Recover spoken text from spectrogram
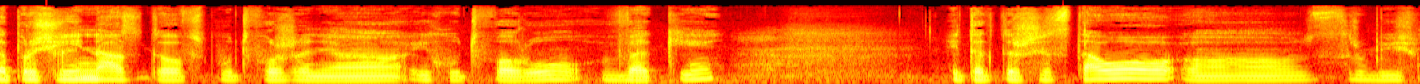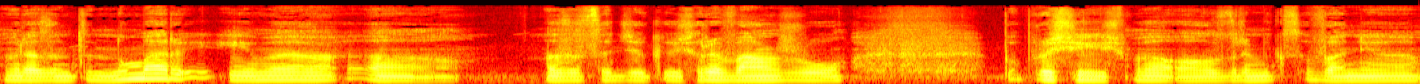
zaprosili nas do współtworzenia ich utworu Weki. I tak też się stało. E, zrobiliśmy razem ten numer i my e, na zasadzie jakiegoś rewanżu poprosiliśmy o zremiksowanie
